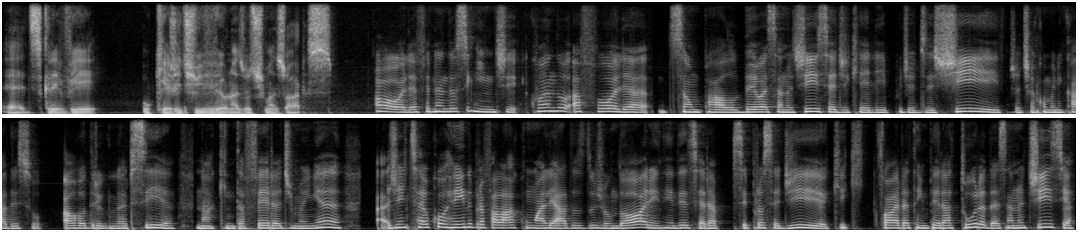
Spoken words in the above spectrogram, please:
é, descrever o que a gente viveu nas últimas horas? Olha, Fernando, é o seguinte: quando a Folha de São Paulo deu essa notícia de que ele podia desistir, já tinha comunicado isso ao Rodrigo Garcia na quinta-feira de manhã, a gente saiu correndo para falar com aliados do João Dória, entender se era se procedia, que, que, qual era a temperatura dessa notícia.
